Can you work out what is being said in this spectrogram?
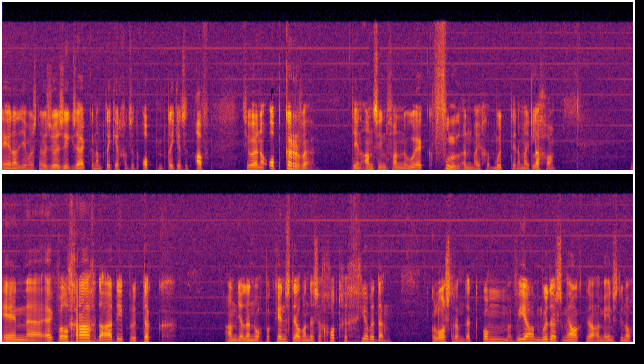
nee, dan jy moest nou so zigzag, en dan ty keer gaan sit op, en ty keer sit af, so in een opkurwe, ten aansien van hoe ek voel in my gemoed en in my lichaam. En uh, ek wil graag daar die product aan julle nog bekendstel, want dit is een God gegewe ding, kolostrum, dit kom via moedersmelk, dat een mens toe nog,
